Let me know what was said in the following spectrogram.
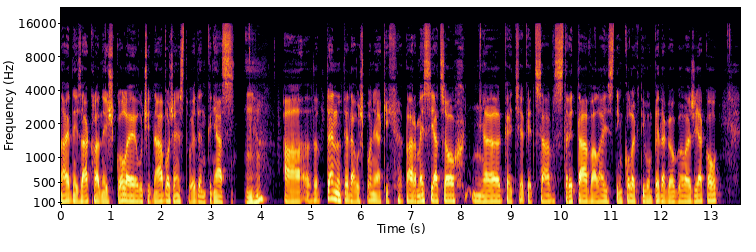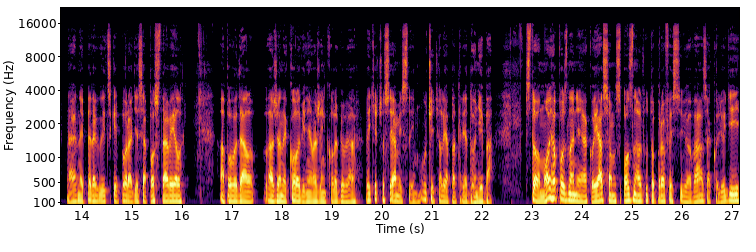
na jednej základnej škole učiť náboženstvo jeden kňaz. Uh-huh. A ten teda už po nejakých pár mesiacoch, keď, keď sa stretával aj s tým kolektívom pedagógov a žiakov, na jednej pedagogickej porade sa postavil a povedal, vážené kolegyne, vážení kolegovia, viete, čo si ja myslím? Učiteľia patria do neba. Z toho môjho poznania, ako ja som spoznal túto profesiu a vás ako ľudí,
